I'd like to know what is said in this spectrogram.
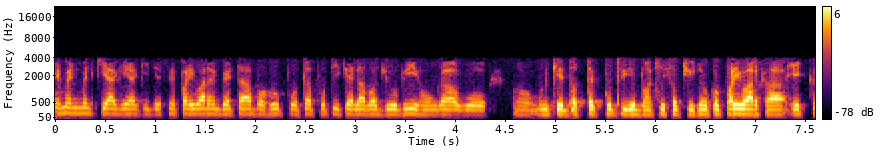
अमेंडमेंट किया गया कि जिसमें परिवार में बेटा बहू पोता पोती के अलावा जो भी होगा वो उनके दत्तक पुत्र ये बाकी सब चीज़ों को परिवार का एक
